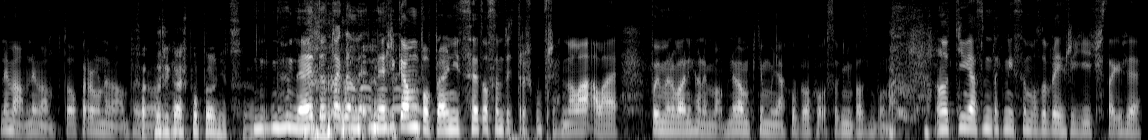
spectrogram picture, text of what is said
Nemám, nemám, to opravdu nemám. Fakt mu říkáš popelnice. Jo? Ne, to takhle ne, neříkám popelnice, to jsem teď trošku přehnala, ale pojmenovanýho nemám. Nemám k němu nějakou velkou osobní vazbu. No. Ono tím já jsem tak nejsem moc dobrý řidič, takže...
